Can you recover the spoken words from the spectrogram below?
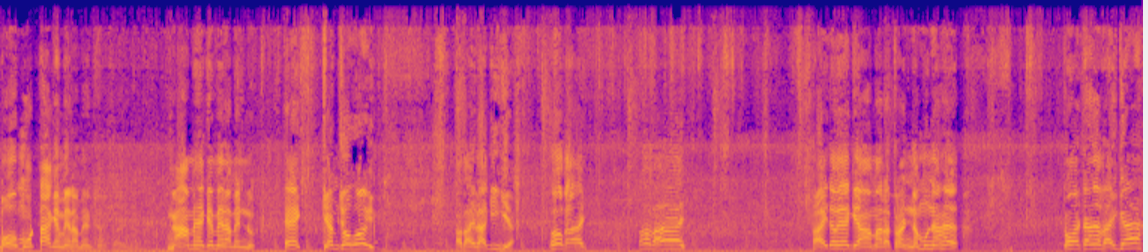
બહુ મોટા કેમેરામેન છે નામ હે કેમેરામેનનું. એ કેમ છો? ઓય. આ ભાઈ ભાગી ગયા. ઓ ભાઈ. ઓ ભાઈ. ભાઈ, તો એ ગયા અમારા ત્રણ નમૂના હે. તો અટાણે ભાઈ ગયા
